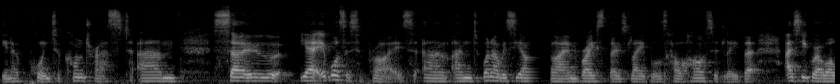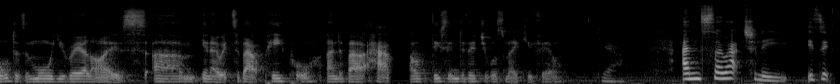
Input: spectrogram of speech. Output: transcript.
you know point of contrast. Um, so yeah, it was a surprise. Um, and when I was young, I embraced those labels wholeheartedly. But as you grow older, the more you realise, um, you know, it's about people and about how these individuals make you feel. Yeah. And so, actually, is it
